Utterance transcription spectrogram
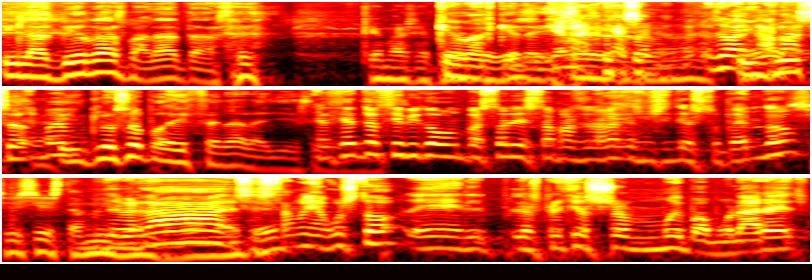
Y las birras baratas. ¿Qué más, ¿Qué más queréis? ¿Qué más incluso, además, incluso podéis cenar allí. si El centro cívico Buen Pastor ya está más de una vez, es un sitio estupendo. Sí, sí, está muy De bien, verdad, realmente. está muy a gusto. el- los precios son muy populares.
